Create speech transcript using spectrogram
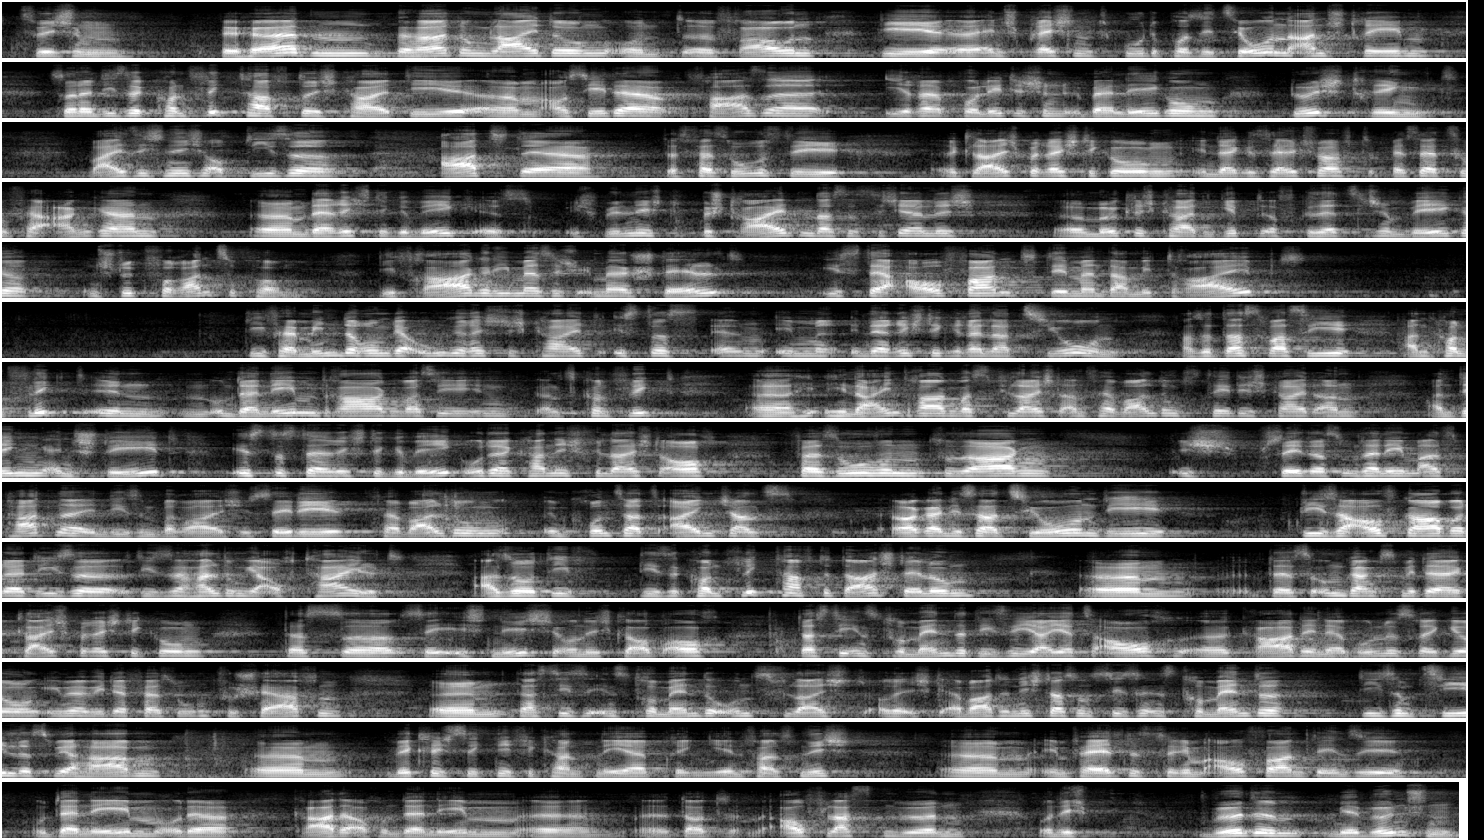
zwischen Behörden, Behördenleitung und äh, Frauen, die äh, entsprechend gute Positionen anstreben. sondern diese Konflikthaftigkeit, die ähm, aus jeder Phase Ihrer politischen Überlegung durchdringt, weiß ich nicht, ob diese Art des Versuchs, die Gleichberechtigung in der Gesellschaft besser zu verankern, ähm, der richtige Weg ist. Ich will nicht bestreiten, dass es sicherlich äh, Möglichkeiten gibt, auf gesetzlichem Wege ein Stück voranzukommen. Die Frage, die man sich immer stellt, ist der Aufwand, den man damit treibt, die Verminderung der Ungerechtigkeit, ist das ähm, in der richtigen Relation? Also das, was Sie an Konflikt in ein Unternehmen tragen, was Sie als Konflikt äh, hineintragen, was vielleicht an Verwaltungstätigkeit, an Dingen entsteht, ist das der richtige Weg? Oder kann ich vielleicht auch versuchen zu sagen, ich sehe das Unternehmen als Partner in diesem Bereich. Ich sehe die Verwaltung im Grundsatz eigentlich als Organisation, die diese Aufgabe oder diese, Haltung ja auch teilt. Also diese konflikthafte Darstellung ähm, des Umgangs mit der Gleichberechtigung das äh, sehe ich nicht. Ich glaube auch, dass die Instrumente, die Sie ja jetzt auch äh, gerade in der Bundesregierung immer wieder versuchen zu schärfen, ähm, dass diese Instrumente uns vielleicht, oder ich erwarte nicht, dass uns diese Instrumente diesem Ziel, das wir haben, ähm, wirklich signifikant näher bringen. Jedenfalls nicht im Verhältnis zu dem Aufwand, den Sie Unternehmen oder gerade auch Unternehmen äh, dort auflasten würden. Ich würde mir wünschen,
